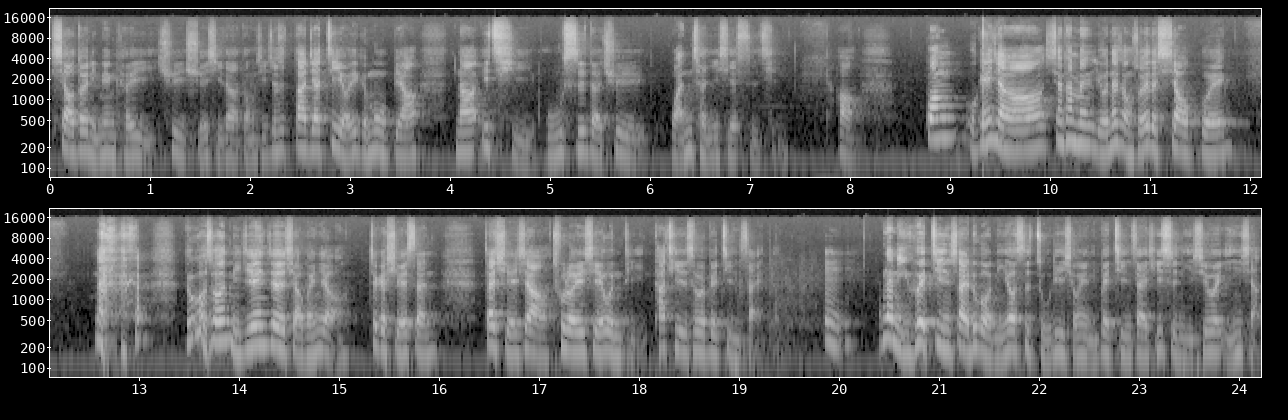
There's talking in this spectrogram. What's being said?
校队里面可以去学习到的东西，就是大家既有一个目标，然后一起无私的去完成一些事情。好，光我跟你讲哦，像他们有那种所谓的校规，那 如果说你今天这个小朋友、这个学生。在学校出了一些问题，他其实是会被禁赛的。嗯，那你会禁赛？如果你又是主力球员，你被禁赛，其实你是会影响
